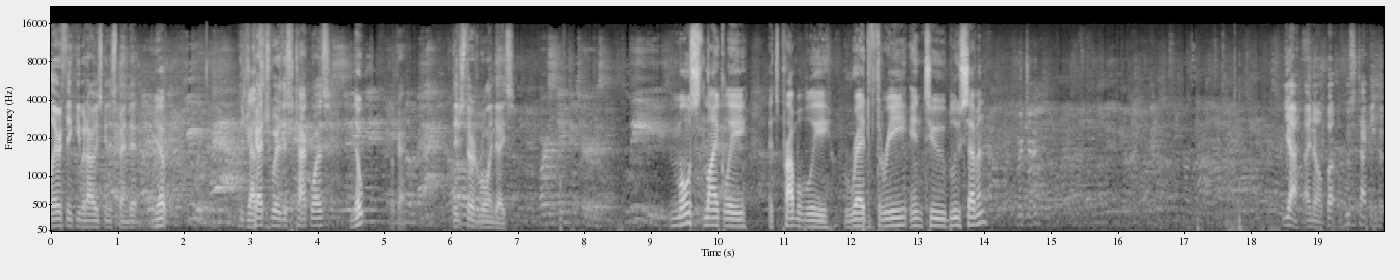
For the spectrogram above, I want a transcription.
Blair thinking about how he's going to spend it. Yep. Did you Got- catch where this attack was? Nope. Okay. They just started rolling dice. Most likely, it's probably red three into blue seven. Richard. Yeah, I know, but who's attacking who?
